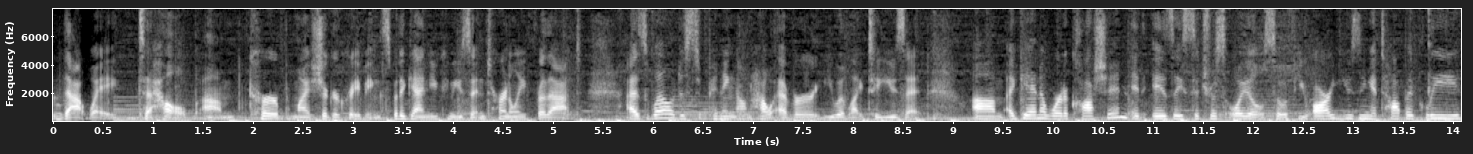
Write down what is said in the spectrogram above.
that way to help um, curb my sugar cravings. But again, you can use it internally for that as well, just depending on however you would like to use it. Um, again, a word of caution it is a citrus oil, so if you are using it topically,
